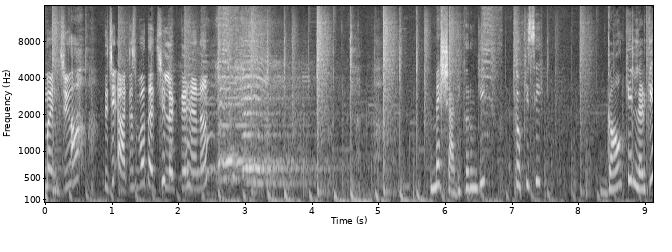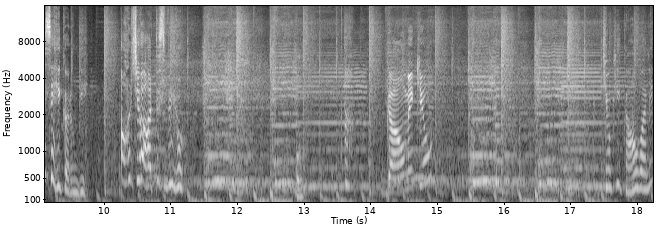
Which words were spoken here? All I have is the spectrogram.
मंजू तुझे आर्टिस्ट बहुत अच्छे लगते हैं ना? मैं शादी करूँगी तो किसी गाँव के लड़के से ही करूँगी और जो आर्टिस्ट भी हो। गाँव में क्यों? क्योंकि गाँव वाले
